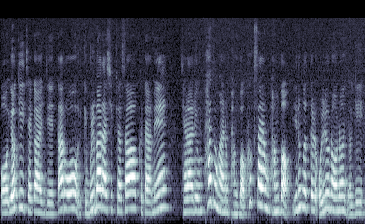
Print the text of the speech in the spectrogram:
어, 여기 제가 이제 따로 이렇게 물발화 시켜서 그 다음에 제라리움 파종하는 방법, 흙사용 방법 이런 것들 올려놓는 여기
